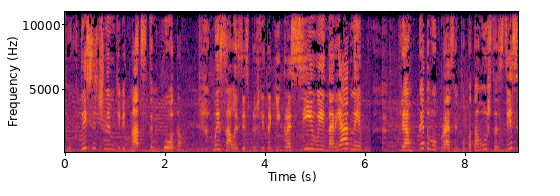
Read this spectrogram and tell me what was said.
2019 годом. Мы с Аллой здесь пришли такие красивые, нарядные, прям к этому празднику, потому что здесь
